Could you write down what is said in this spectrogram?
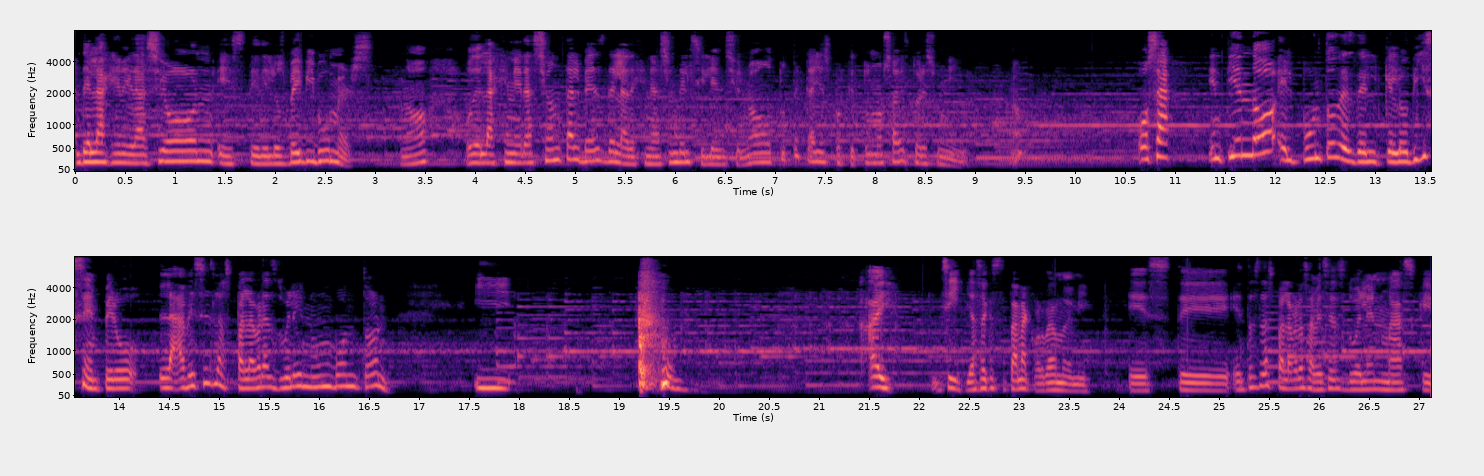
de la generación este, de los baby boomers, ¿no? O de la generación tal vez de la degeneración del silencio, no, tú te callas porque tú no sabes, tú eres un niño, ¿no? O sea, entiendo el punto desde el que lo dicen, pero a veces las palabras duelen un montón. Y... Ay, sí, ya sé que se están acordando de mí. Este, entonces las palabras a veces duelen más que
